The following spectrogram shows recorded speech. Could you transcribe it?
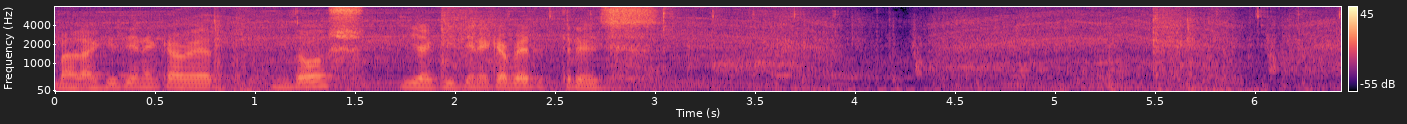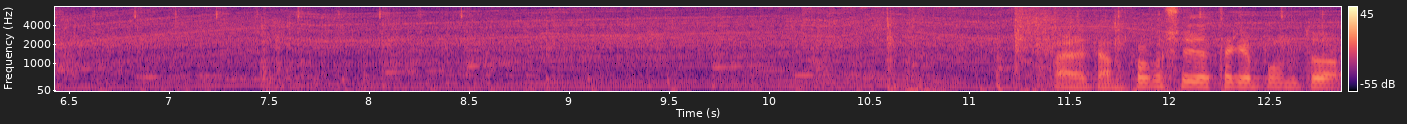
Vale, aquí tiene que haber dos y aquí tiene que haber tres. Vale, tampoco sé hasta qué punto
